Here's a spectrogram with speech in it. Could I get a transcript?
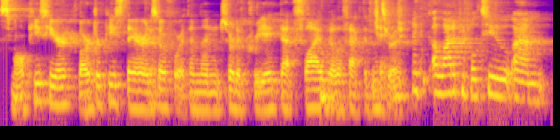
small piece here, larger piece there, and so forth. And then sort of create that flywheel effect of change. right. I think a lot of people too. Um,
